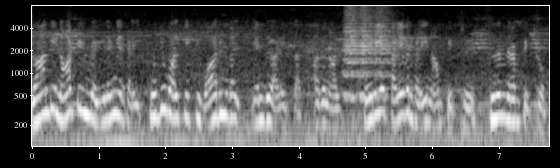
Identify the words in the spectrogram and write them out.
காந்தி நாட்டில் உள்ள இளைஞர்களை பொது வாழ்க்கைக்கு வாருங்கள் என்று அழைத்தார். அதனால் நிறைய தலைவர்களை நாம் பெற்று சுதந்திரம் பெற்றோம்.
